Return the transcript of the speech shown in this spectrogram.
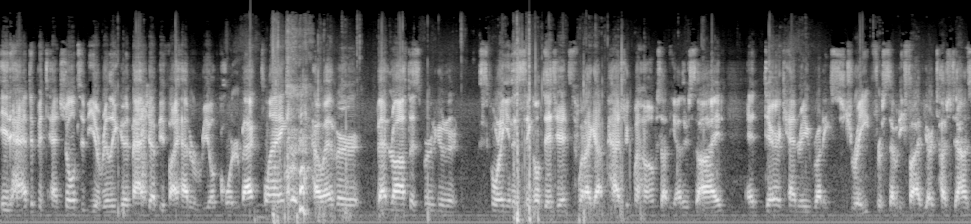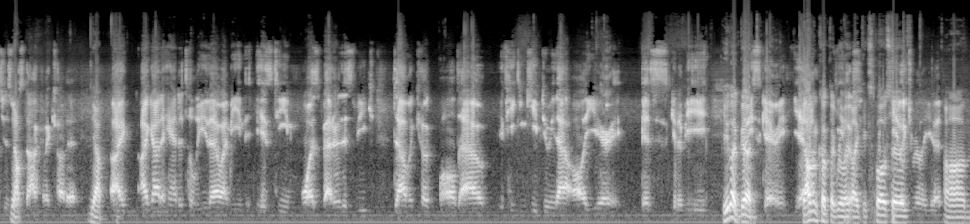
it had the potential to be a really good matchup if I had a real quarterback playing. However, Ben Roethlisberger scoring in the single digits when I got Patrick Mahomes on the other side and Derrick Henry running straight for 75 yard touchdowns just Yeah. was not going to cut it. Yeah. I, I got to hand it to Lee, though. I mean, his team was better this week. Dalvin Cook balled out. If he can keep doing that all year, it's going to be He looked good. scary. Yeah. Dalvin Cook looked really looks- like explosive. He looked really good. Um,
